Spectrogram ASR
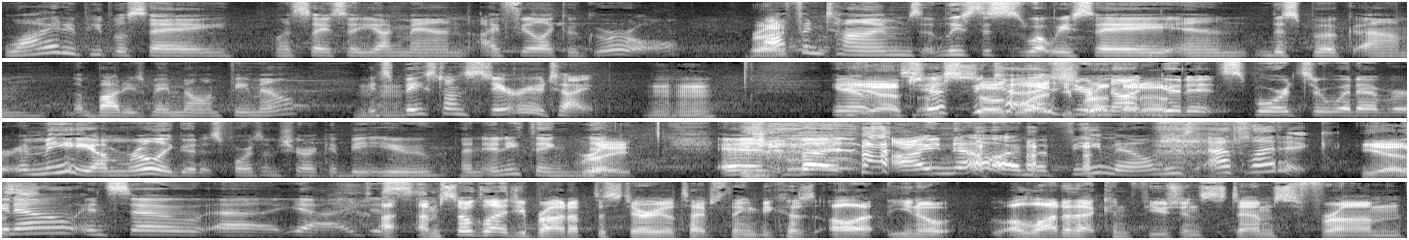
why do people say, let's say it's a young man, I feel like a girl? Right. Oftentimes, at least this is what we say in this book, um, Bodies Made Male and Female, it's based on stereotype. Mhm. You know, Yes, I'm just so glad because you you're not that up. good at sports or whatever. And me, I'm really good at sports. I'm sure I could beat you in anything. Right. And but I know I'm a female who's athletic. Yes. You know, and so uh, yeah, I I, just I'm so glad you brought up the stereotypes thing because uh, you know a lot of that confusion stems from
